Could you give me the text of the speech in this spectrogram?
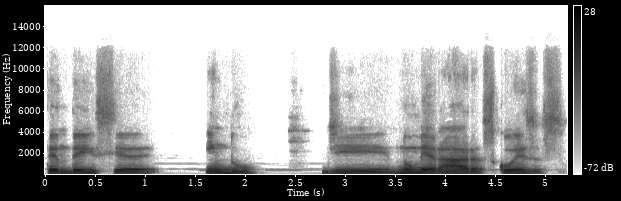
tendência hindu de numerar as coisas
